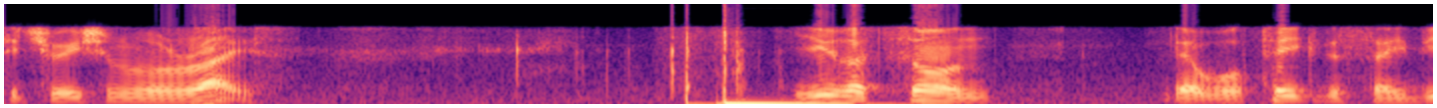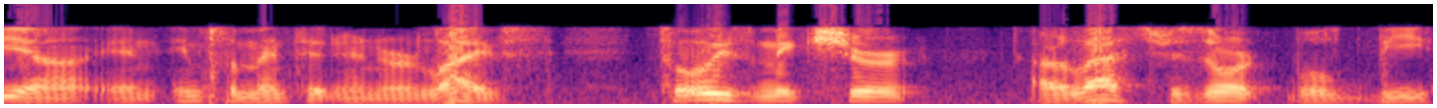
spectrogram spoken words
situation will arise. Yiratzon that will take this idea and implement it in our lives to always make sure our last resort will be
